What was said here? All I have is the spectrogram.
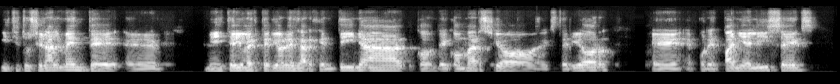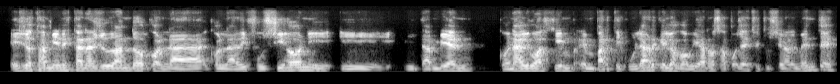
institucionalmente eh, Ministerio de Exteriores de Argentina, de Comercio Exterior, eh, por España el ISEX. Ellos también están ayudando con la, con la difusión y, y, y también con algo así en particular que los gobiernos apoyan institucionalmente.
